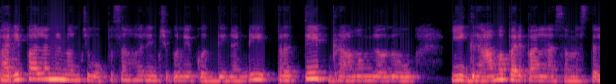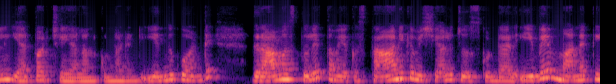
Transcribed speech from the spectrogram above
పరిపాలన నుంచి ఉపసంహరించుకునే కొద్దినండి ప్రతి గ్రామంలోనూ ఈ గ్రామ పరిపాలనా సంస్థలను ఏర్పాటు చేయాలనుకున్నాడండి. ఎందుకు అంటే గ్రామస్తులే తమ యొక్క స్థానిక విషయాలు చూసుకుంటారు. ఇవే మనకి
